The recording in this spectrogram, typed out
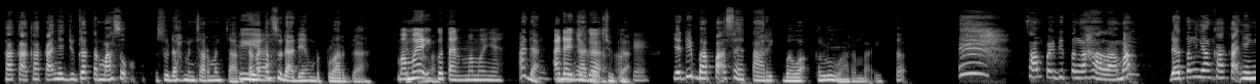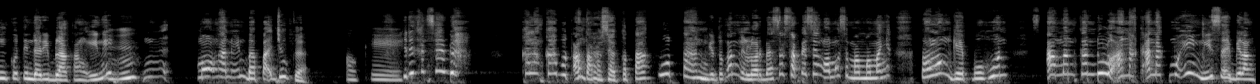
kakak-kakaknya juga termasuk sudah mencar-mencar Iya. karena kan sudah ada yang berkeluarga Mamanya Gitu ikutan mamanya. ada Ada juga. ada juga Oke. Jadi bapak saya tarik bawa keluar Hmm. Mbak Ita. Eh, sampai di tengah halaman datang yang kakaknya ngikutin dari belakang ini ng- mau nganuin bapak juga. Oke. Jadi kan saya udah kalang kabut antara saya ketakutan gitu kan luar biasa sampai saya ngomong sama mamanya, "Tolong Gepuhun, amankan dulu anak-anakmu ini." Saya bilang,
